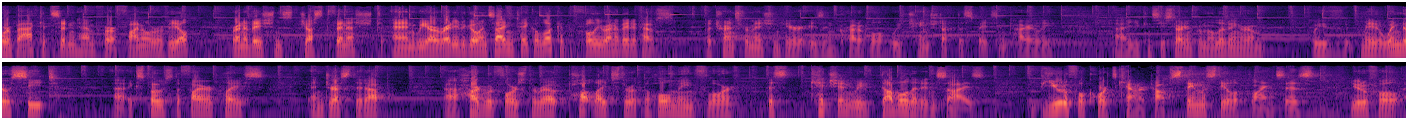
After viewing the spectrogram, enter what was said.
We're back at Sydenham for our final reveal. Renovation's just finished and we are ready to go inside and take a look at the fully renovated house. The transformation here is incredible. We've changed up the space entirely. Uh, you can see starting from the living room, we've made a window seat, uh, exposed the fireplace and dressed it up. Uh, hardwood floors throughout, pot lights throughout the whole main floor. This kitchen, we've doubled it in size. Beautiful quartz countertops, stainless steel appliances, beautiful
